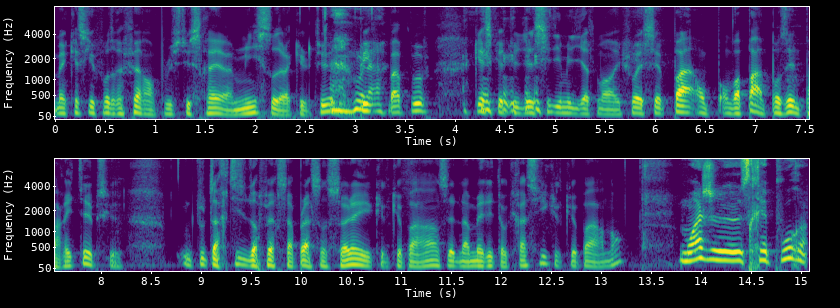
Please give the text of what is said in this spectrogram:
Mais qu'est-ce qu'il faudrait faire en plus? Tu serais un ministre de la Culture. Pif, pouf. Qu'est-ce que tu décides immédiatement? Il faut pas, on, on va pas imposer une parité parce que tout artiste doit faire sa place au soleil quelque part. hein. C'est de la méritocratie quelque part, non? Moi, je serais pour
